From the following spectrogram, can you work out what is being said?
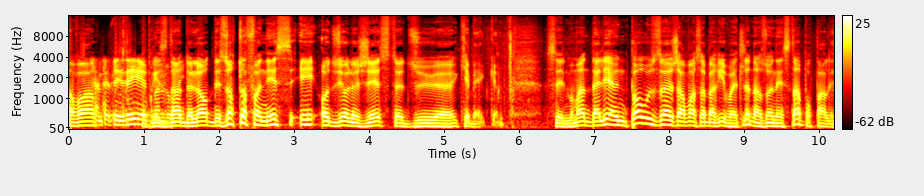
Au revoir. Ça me fait plaisir. Le président de l'Ordre des orthophonistes et audiologistes du Québec. C'est le moment d'aller à une pause. Jean-François Sabary va être là dans un instant pour parler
